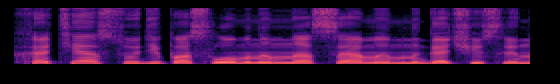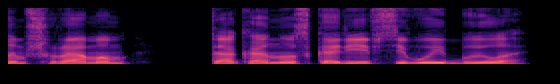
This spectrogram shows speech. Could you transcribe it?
Хотя, судя по сломанным носам и многочисленным шрамам, так оно, скорее всего, и было.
